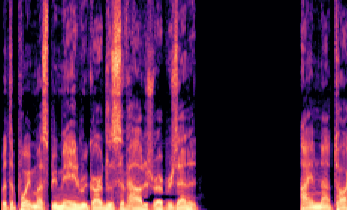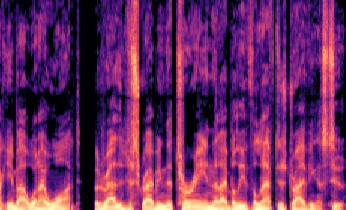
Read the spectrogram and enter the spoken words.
But the point must be made regardless of how it is represented. I am not talking about what I want, but rather describing the terrain that I believe the left is driving us to.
